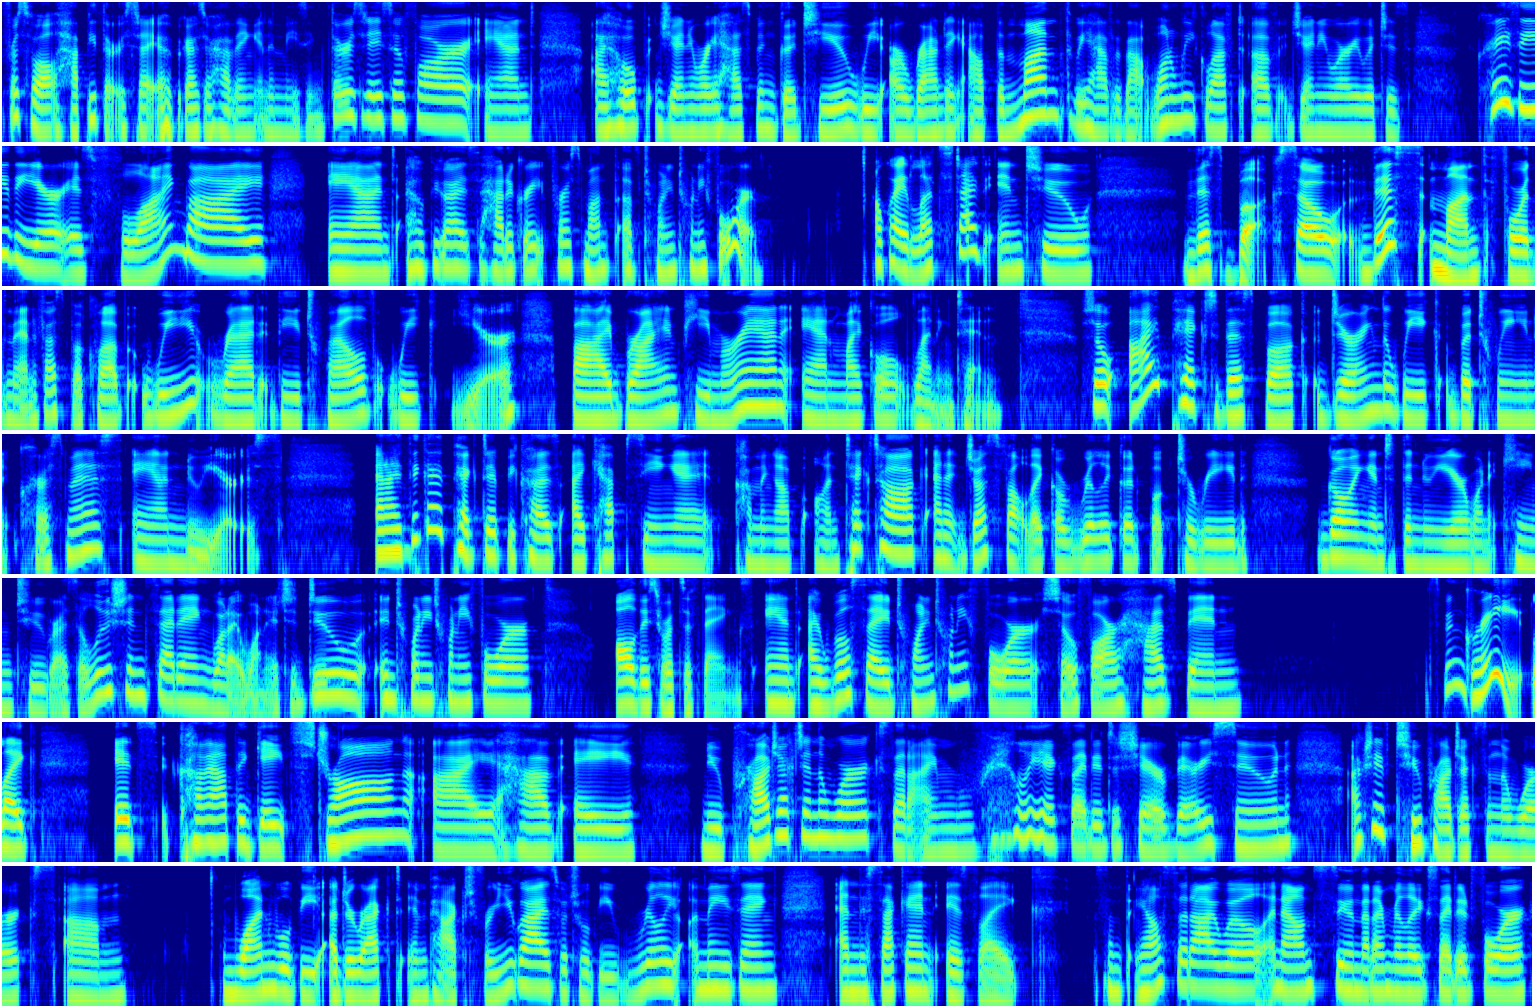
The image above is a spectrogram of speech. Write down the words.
first of all, happy Thursday. I hope you guys are having an amazing Thursday so far, and I hope January has been good to you. We are rounding out the month. We have about one week left of January, which is crazy. The year is flying by, and I hope you guys had a great first month of 2024. Okay, let's dive into this book. So, this month for the Manifest Book Club, we read The 12 Week Year by Brian P. Moran and Michael Lennington. So, I picked this book during the week between Christmas and New Year's. And I think I picked it because I kept seeing it coming up on TikTok, and it just felt like a really good book to read going into the new year when it came to resolution setting, what I wanted to do in 2024 all these sorts of things. And I will say 2024 so far has been it's been great. Like it's come out the gate strong. I have a new project in the works that I'm really excited to share very soon. I actually have two projects in the works. Um, one will be a direct impact for you guys, which will be really amazing. And the second is like something else that I will announce soon that I'm really excited for.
